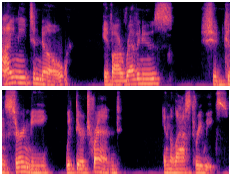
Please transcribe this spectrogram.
I need to know if our revenues should concern me with their trend in the last three weeks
